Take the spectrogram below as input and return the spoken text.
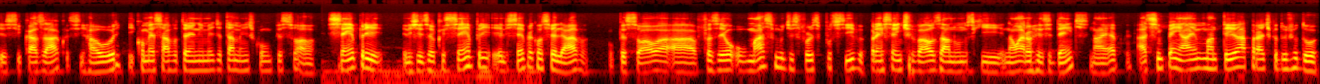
esse casaco, esse haori, e começava o treino imediatamente com o pessoal. Sempre, eles diziam que sempre, ele sempre aconselhava o pessoal a, a, fazer o máximo de esforço possível para incentivar os alunos que não eram residentes na época a se empenhar em manter a prática do judô.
